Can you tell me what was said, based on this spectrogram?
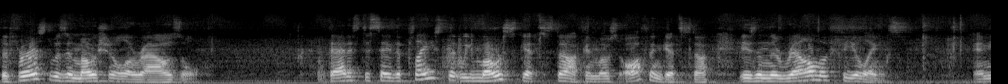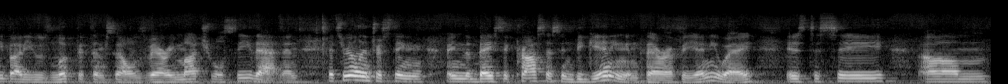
The first was emotional arousal. That is to say, the place that we most get stuck and most often get stuck is in the realm of feelings. Anybody who's looked at themselves very much will see that. And it's real interesting. I mean, the basic process in beginning in therapy, anyway, is to see um,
